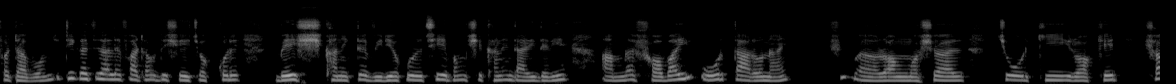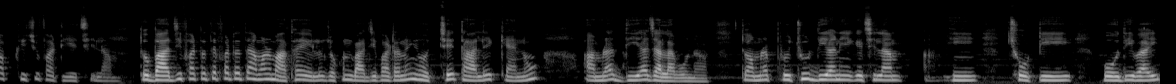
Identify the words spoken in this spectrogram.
ফাটাবো। আমি ঠিক আছে, তাহলে ফাটাও। দিয়ে সেই চক্করে বেশ খানিকটা ভিডিও করেছি এবং সেখানে দাঁড়িয়ে দাঁড়িয়ে আমরা সবাই ওর তাড়নায় রং মশাল, চরকি, রকেট সব কিছু ফাটিয়েছিলাম। তো বাজি ফাটাতে ফাটাতে আমার মাথায় এলো, যখন বাজি ফাটানোই হচ্ছে, তাহলে কেন আমরা দিয়া জ্বালাবো না? তো আমরা প্রচুর দিয়া নিয়ে গেছিলাম। আমি, ছোটি, বৌদিভাই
